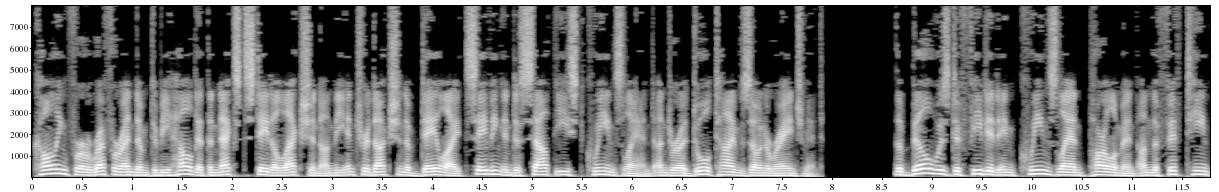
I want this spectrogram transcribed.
calling for a referendum to be held at the next state election on the introduction of daylight saving into southeast Queensland under a dual time zone arrangement. The bill was defeated in Queensland Parliament on 15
